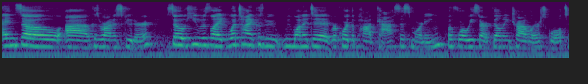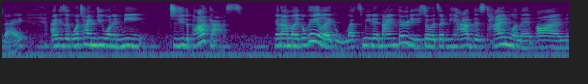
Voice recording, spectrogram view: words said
And so, uh, because we're on a scooter, so he was like, "What time?" Because we we wanted to record the podcast this morning before we start filming Traveler School today. And he's like, "What time do you want to meet to do the podcast?" And I'm like, okay, like let's meet at 9:30. So it's like we have this time limit on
